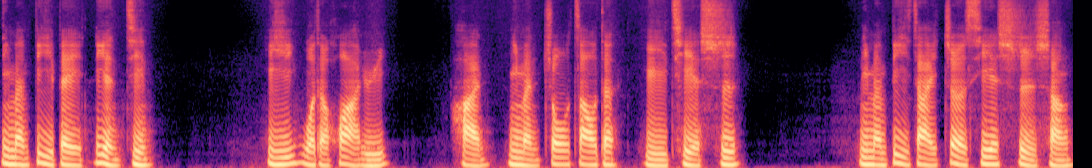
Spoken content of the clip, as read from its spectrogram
你们必被炼尽，以我的话语喊你们周遭的一切事，你们必在这些事上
